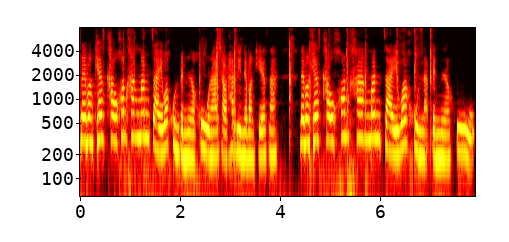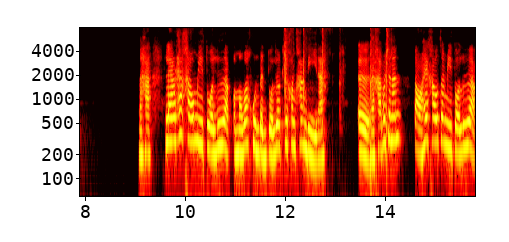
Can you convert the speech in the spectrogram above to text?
ในบางเคสเขาค่อนข้างมั่นใจว่าคุณเป็นเนื้อคู่นะชาวธาตุดินในบางเคสนะ ในบางเคสเขาค่อนข้างมั่นใจว่าคุณน่ะเป็นเนื้อคู่นะคะ แล้วถ้าเขามีตัวเลือกเอามาว่าคุณเป็นตัวเลือกที่ค่อนข้างดีนะ เออนะคะ เพราะฉะนั้นต่อให้เขาจะมีตัวเลือก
